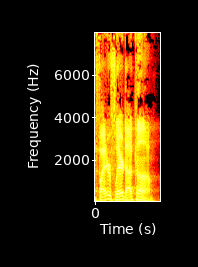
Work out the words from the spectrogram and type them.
www.fighterflare.com.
